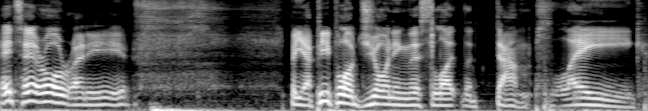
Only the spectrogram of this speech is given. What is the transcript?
It's here already. But yeah, people are joining this like the damn plague.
